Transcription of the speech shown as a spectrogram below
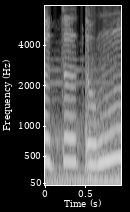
嘟嘟嘟。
